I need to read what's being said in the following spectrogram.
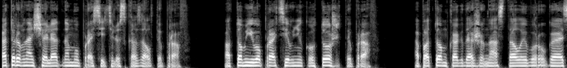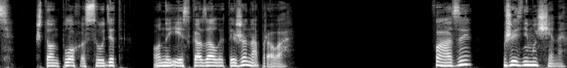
который вначале одному просителю сказал «ты прав». Потом его противнику тоже «ты прав». А потом, когда жена стала его ругать, что он плохо судит, он и ей сказал «и ты жена права». Фазы в жизни мужчины.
